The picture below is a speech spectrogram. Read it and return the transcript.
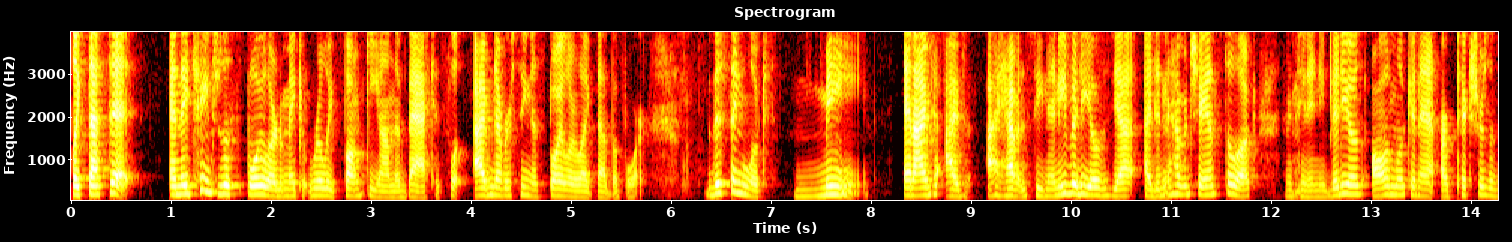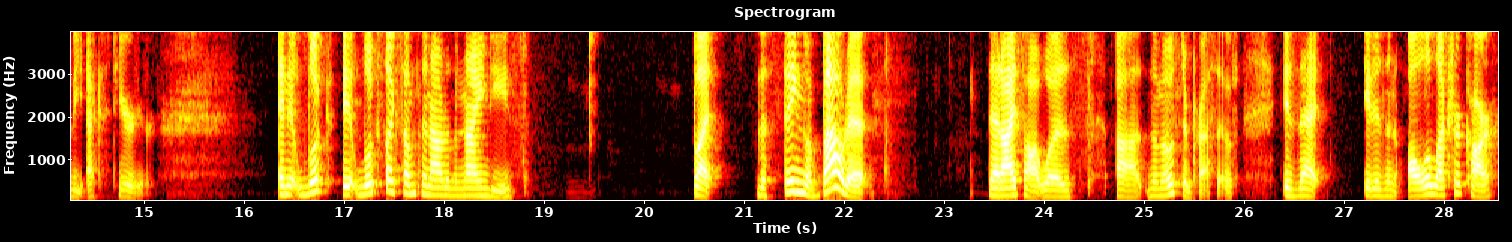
Like that's it. And they changed the spoiler to make it really funky on the back. It's I've never seen a spoiler like that before. This thing looks mean. And I've I've I haven't seen any videos yet. I didn't have a chance to look. I haven't seen any videos. All I'm looking at are pictures of the exterior. And it looks it looks like something out of the 90s. But the thing about it that I thought was uh, the most impressive is that it is an all electric car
